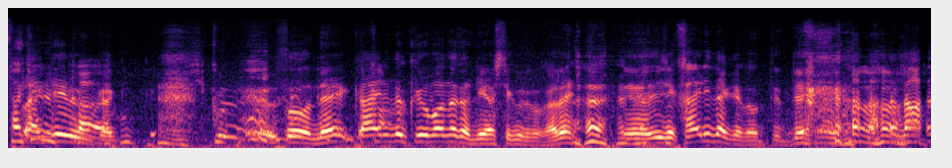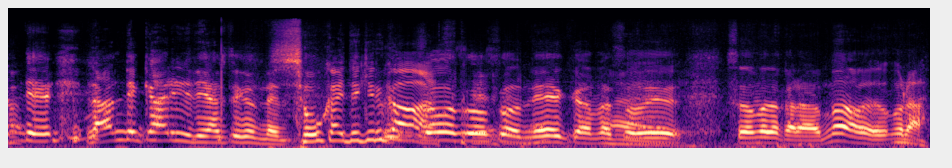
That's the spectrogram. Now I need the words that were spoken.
避けるか。避引く。そうね。帰りの車の中で電話してくるとかね「いや帰りだけど」って言って。なんでなんで帰りに電話してくるんだよ紹介できるか。そうそうそうね。かまあそういう、はいそれはまあだからまあほら、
